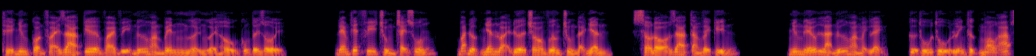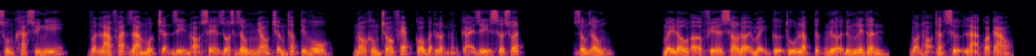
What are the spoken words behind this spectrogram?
thế nhưng còn phái ra kia vài vị nữ hoàng bên người người hầu cũng tới rồi. Đem thiết phi trùng chạy xuống, bắt được nhân loại đưa cho vương trùng đại nhân, sau đó gia tăng vây kín. Nhưng nếu là nữ hoàng mệnh lệnh, cự thú thủ lĩnh thực mau áp xuống khác suy nghĩ, vẫn là phát ra một trận gì nọ sẽ rột giống nhau trầm thấp tiếng hô, nó không cho phép có bất luận cái gì sơ xuất giống giống. Mấy đầu ở phía sau đợi mệnh cự thú lập tức nửa đứng lên thân, bọn họ thật sự là quá cao.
